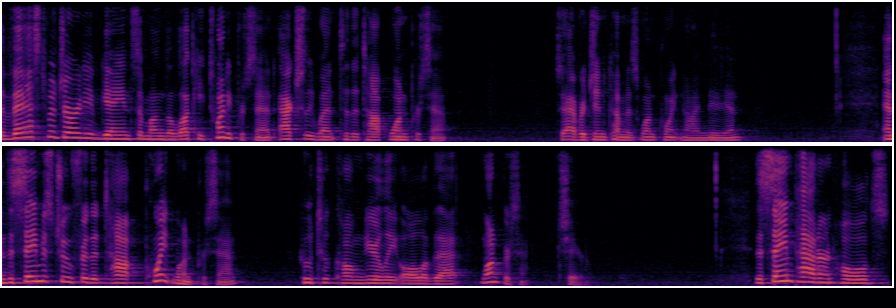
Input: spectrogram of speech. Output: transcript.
The vast majority of gains among the lucky 20% actually went to the top 1%. So average income is 1.9 million. And the same is true for the top 0.1%, who took home nearly all of that 1% share. The same pattern holds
